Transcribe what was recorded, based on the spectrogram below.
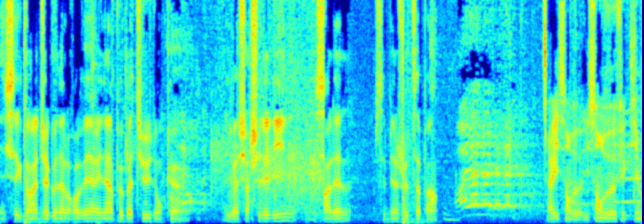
Il sait que dans la diagonale revers, il est un peu battu, donc euh, il va chercher les lignes. L'aile. C'est bien joué de sa part. Ah, il s'en veut, il s'en veut effectivement.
